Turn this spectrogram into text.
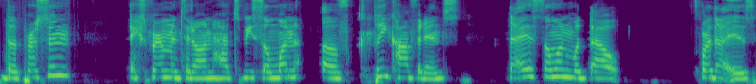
the person experimented on had to be someone of complete confidence. That is someone without, or that is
